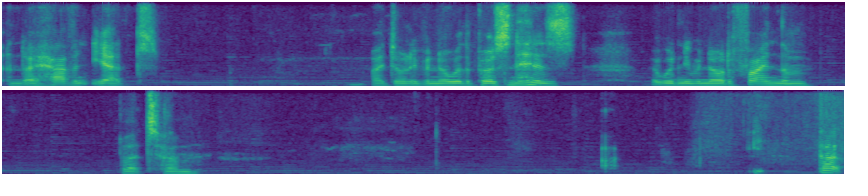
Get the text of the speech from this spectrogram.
and I haven't yet. I don't even know where the person is. I wouldn't even know how to find them. But, um. That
